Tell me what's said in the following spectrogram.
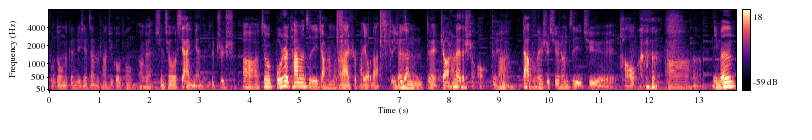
主动的跟这些赞助商去沟通，，OK 寻求下一年的一个支持。啊，就是不是他们自己找上门来是吧？有的必须咱们嗯，对，找上来的少，对嗯，大部分是学生自己去淘。啊嗯，你们，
